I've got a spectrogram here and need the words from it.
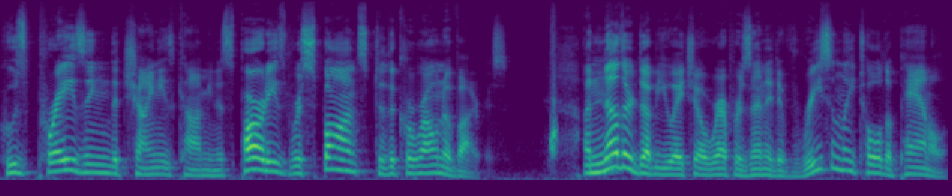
who's praising the Chinese Communist Party's response to the coronavirus. Another WHO representative recently told a panel,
